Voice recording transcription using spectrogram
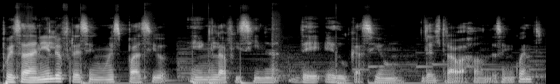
Pues a Daniel le ofrecen un espacio en la oficina de educación del trabajo donde se encuentra.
